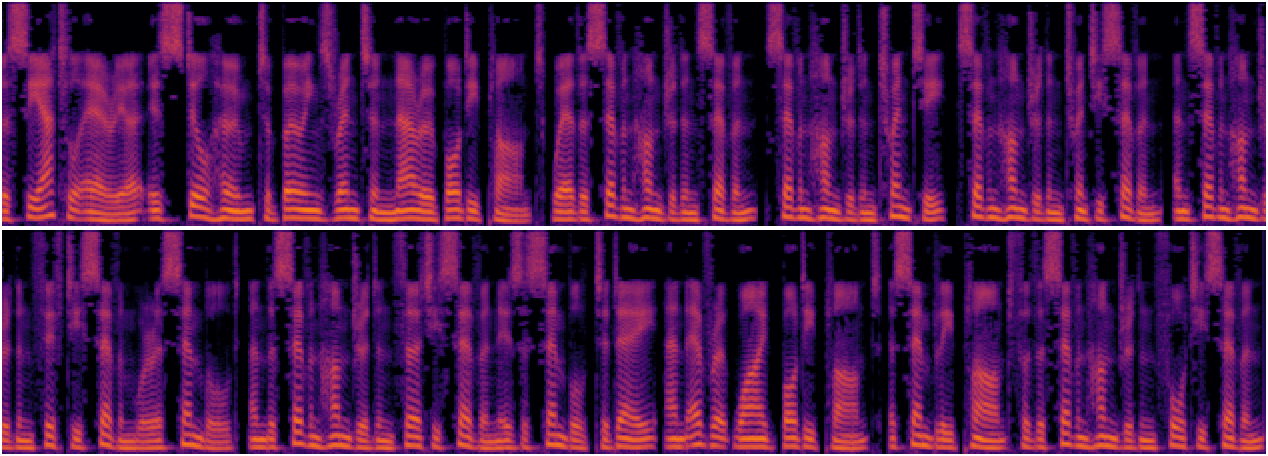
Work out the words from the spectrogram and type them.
The Seattle area is still home to Boeing's Renton narrow-body plant where the 707, 720, 727, and 757 were assembled, and the 737 is assembled today and Everett wide-body plant assembly plant for the 747,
